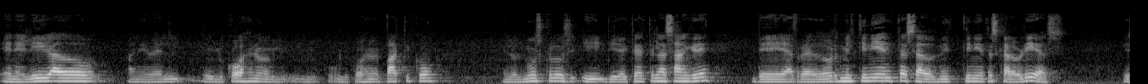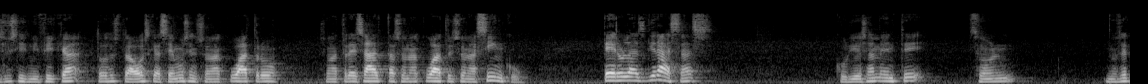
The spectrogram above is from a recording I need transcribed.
en el hígado a nivel de glucógeno, glucógeno hepático, en los músculos y directamente en la sangre de alrededor de 1500 a 2500 calorías. Eso significa todos los trabajos que hacemos en zona 4, zona 3 alta, zona 4 y zona 5. Pero las grasas, curiosamente, son no se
